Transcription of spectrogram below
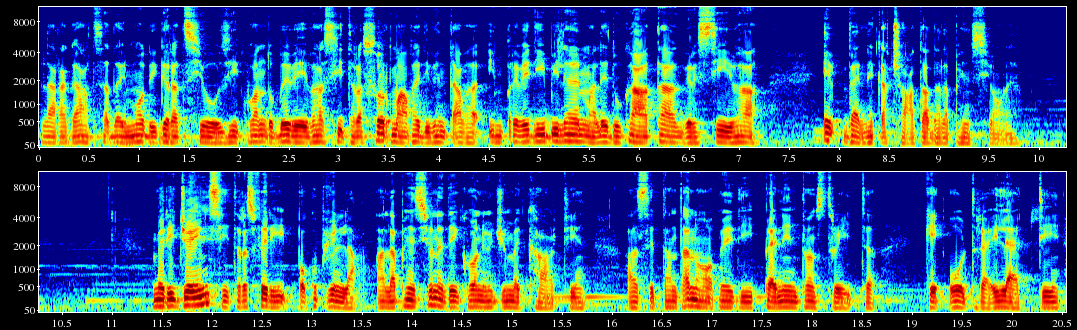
la ragazza dai modi graziosi quando beveva si trasformava e diventava imprevedibile, maleducata, aggressiva e venne cacciata dalla pensione. Mary Jane si trasferì poco più in là alla pensione dei coniugi McCarthy al 79 di Pennington Street, che oltre ai letti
